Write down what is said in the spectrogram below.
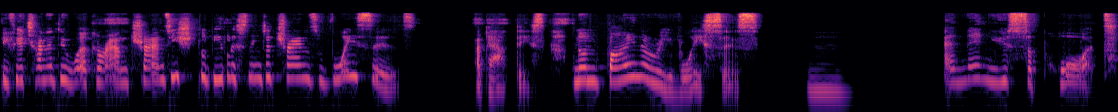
If you're trying to do work around trans, you should be listening to trans voices about this, non-binary voices. Mm. And then you support,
